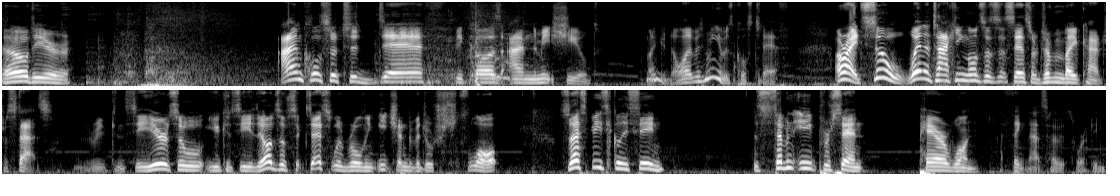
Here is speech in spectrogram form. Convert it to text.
oh dear. I'm closer to death because I'm the meat shield. No, you know, it was me who was close to death. Alright, so when attacking, odds of success are driven by character stats. As we can see here, so you can see the odds of successfully rolling each individual slot. So that's basically saying the 78% per one. I think that's how it's working.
